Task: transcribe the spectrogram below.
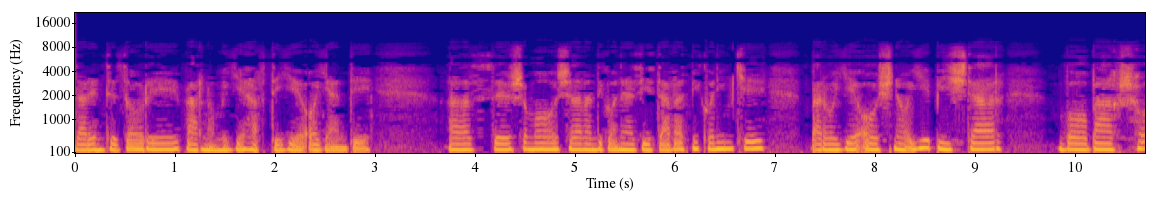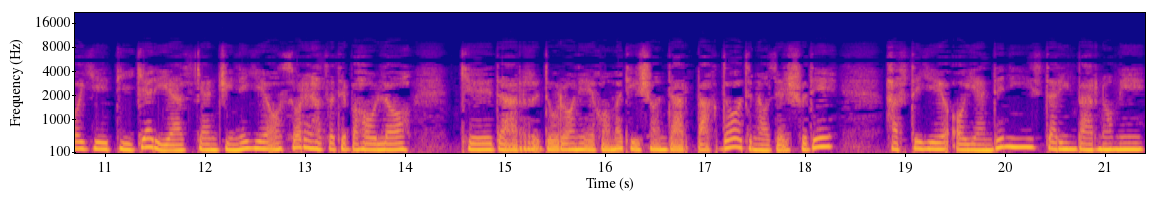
در انتظار برنامه هفته آینده. از شما شنوندگان عزیز دعوت می کنیم که برای آشنایی بیشتر با بخش های دیگری از گنجینه آثار حضرت بهاءالله که در دوران اقامت ایشان در بغداد نازل شده هفته آینده نیز در این برنامه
